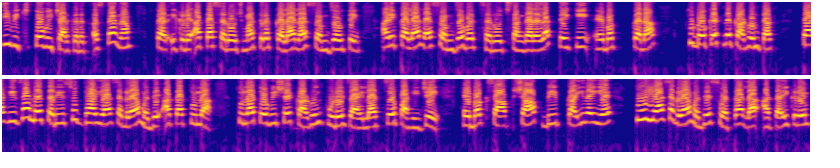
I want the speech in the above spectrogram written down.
ती विच तो विचार करत असताना कर इकडे आता सरोज मात्र कलाला समजवते आणि कलाला समजवत सरोज सांगायला लागते की हे बघ कला तू डोक्यातनं काढून टाक. काही झालं तरी सुद्धा या सगळ्यामध्ये आता तुला तुला तो विषय काढून पुढे जायलाच पाहिजे. हे बघ साप शाप बीप काही नाहीये. तू या सगळ्यामध्ये स्वतःला आता इकडे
